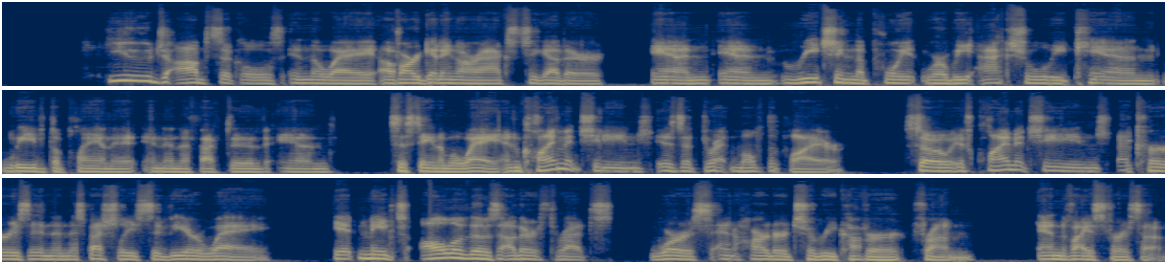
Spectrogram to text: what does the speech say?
huge obstacles in the way of our getting our acts together and and reaching the point where we actually can leave the planet in an effective and sustainable way. And climate change is a threat multiplier so if climate change occurs in an especially severe way, it makes all of those other threats worse and harder to recover from, and vice versa.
